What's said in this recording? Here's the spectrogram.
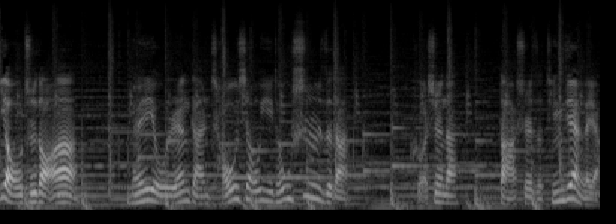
要知道啊，没有人敢嘲笑一头狮子的。可是呢，大狮子听见了呀。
